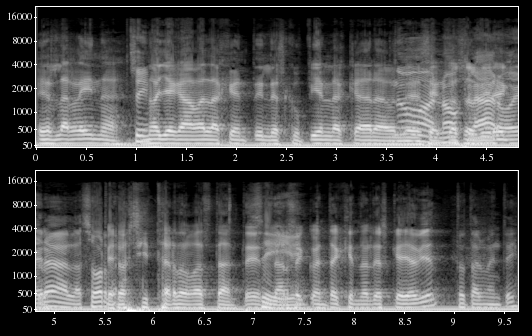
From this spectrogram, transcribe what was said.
es la reina. Sí. No llegaba la gente y le escupía en la cara o le No, decía no, cosas claro, era la sorda. Pero sí tardó bastante en darse cuenta que no les caía bien. Totalmente.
